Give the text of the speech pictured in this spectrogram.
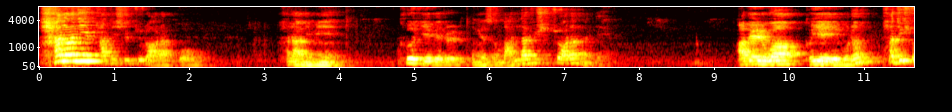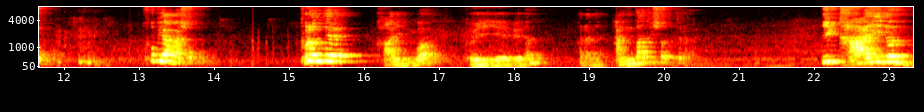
하나님 받으실 줄 알았고 하나님이 그 예배를 통해서 만나 주실 줄 알았는데 아벨과 그의 예물은 받으셨고 흡양하셨고 그런데 가인과 그의 예배는 하나님 안 받으셨더라. 이 가인은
